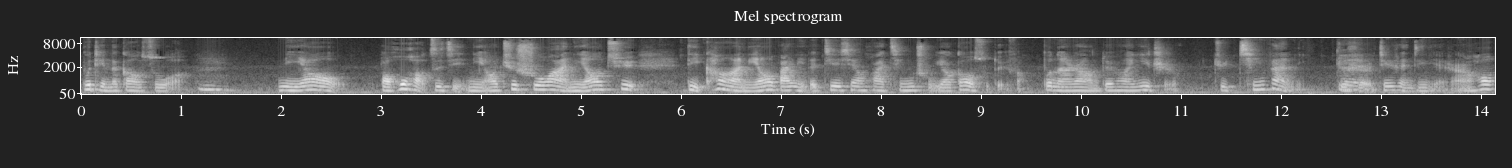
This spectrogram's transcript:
不停的告诉我，嗯，你要保护好自己，你要去说啊，你要去。抵抗啊！你要把你的界限划清楚，要告诉对方，不能让对方一直去侵犯你，就是精神境界上。然后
